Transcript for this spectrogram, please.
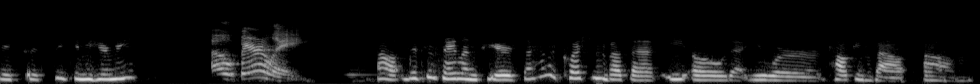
Hey, Christy, can you hear me? Oh, barely. Oh, this is Aylin Pierce. I have a question about that EO that you were talking about. Um,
